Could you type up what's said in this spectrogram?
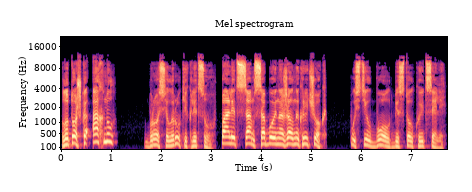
Лутошка ахнул, бросил руки к лицу. Палец сам собой нажал на крючок. Пустил болт без толку и цели.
